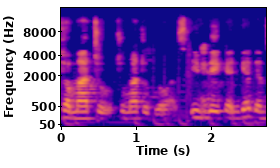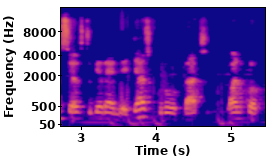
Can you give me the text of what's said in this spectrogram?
Tomato tomato growers if Yeah. they can get themselves together and they just grow that one crop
